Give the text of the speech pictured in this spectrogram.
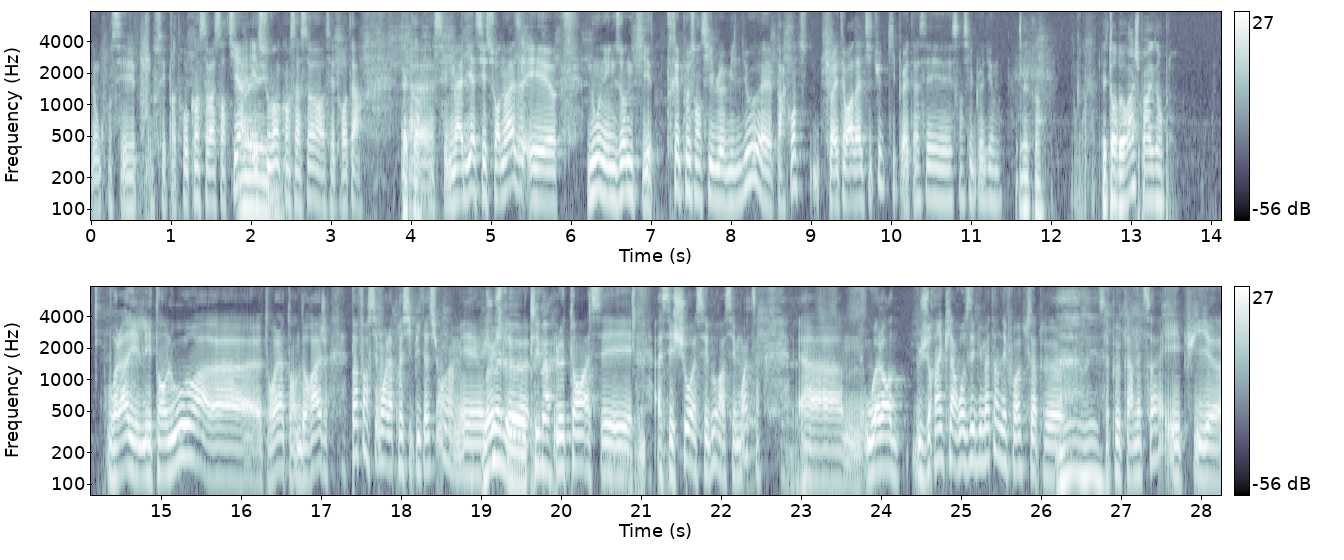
donc on sait, on sait pas trop quand ça va sortir, Oui. et souvent quand ça sort c'est trop tard. D'accord. Euh, c'est une maladie assez sournoise et euh, nous on est une zone qui est très peu sensible au mildiou. Et par contre sur les terroirs d'altitude qui peut être assez sensible au l'odium. D'accord. Les temps d'orage, par exemple? Voilà, les, les temps lourds, euh, temps, voilà, temps d'orage, pas forcément la précipitation, hein, mais Ouais, juste le le, climat. le temps assez, assez chaud, assez lourd, assez moite. Euh, ou alors rien que la rosée du matin, des fois, ça peut, Ah, oui. ça peut permettre ça. Et puis, euh,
